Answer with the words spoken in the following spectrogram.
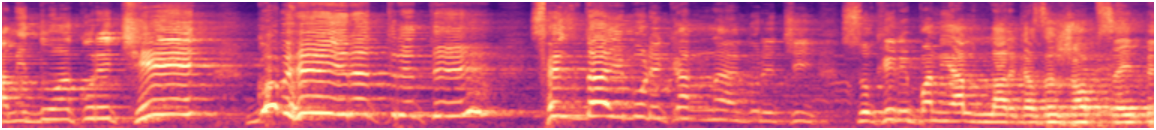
আমি দোয়া করেছি, গভীর রাত্রিতে সেজদাই বুড়ি কান্না করেছি, চোখের পানি আল্লাহর কাছে সব চাইতে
